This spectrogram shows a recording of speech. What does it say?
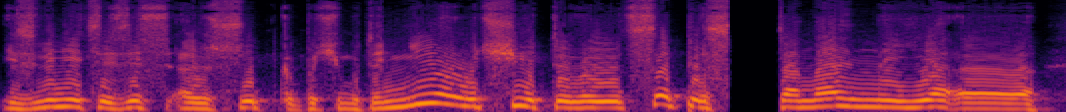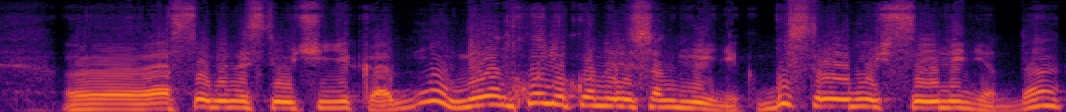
извините, здесь ошибка почему-то. Не учитываются персональные э, э, особенности ученика. Ну, меланхолик он или сангвиник, быстро он учится или нет, да?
